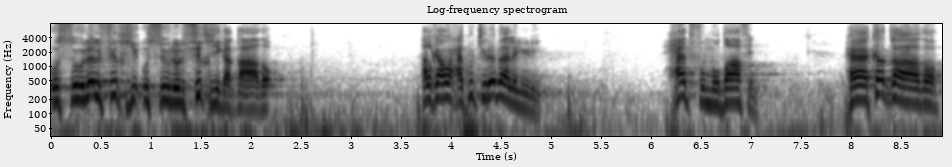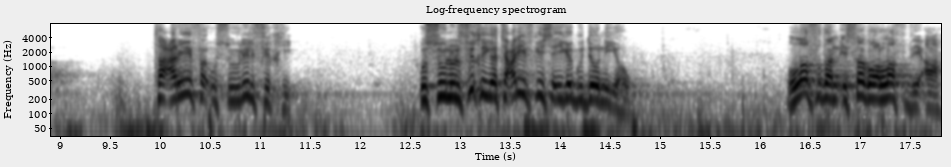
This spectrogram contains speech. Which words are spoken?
Usuulalfiqhi usuululfiqhiga qaado. Halkaa waxaa ku jira baa la yidhi xadfu mudaafin haaka qaado tacriifa usuulilfiqhi usuululfiqhiga tacriifkiisa iga guddooni yahow lafdan isagoo lafdi ah.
